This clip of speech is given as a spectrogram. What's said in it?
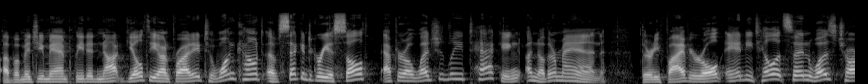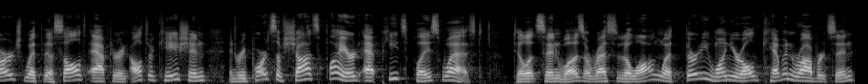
A Bemidji man pleaded not guilty on Friday to one count of second-degree assault after allegedly attacking another man. 35-year-old Andy Tillotson was charged with assault after an altercation and reports of shots fired at Pete's Place West. Tillotson was arrested along with 31-year-old Kevin Robertson,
